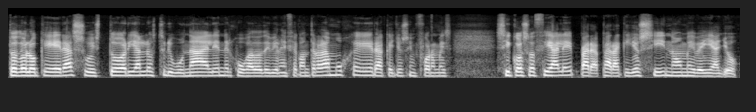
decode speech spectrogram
Todo lo que era su historia en los tribunales, en el juzgado de violencia contra la mujer, aquellos informes psicosociales sociales para, para que yo sí no me veía yo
